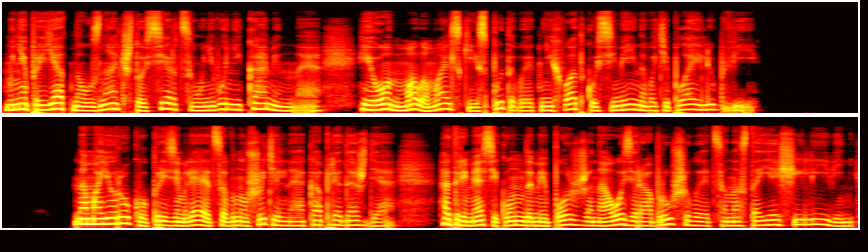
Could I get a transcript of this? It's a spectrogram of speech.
мне приятно узнать, что сердце у него не каменное, и он маломальски испытывает нехватку семейного тепла и любви. На мою руку приземляется внушительная капля дождя, а тремя секундами позже на озеро обрушивается настоящий ливень,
